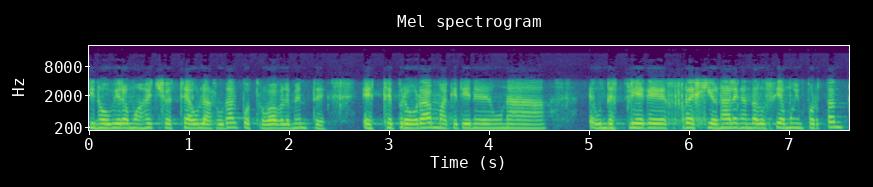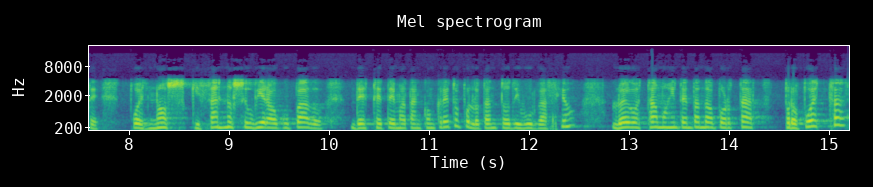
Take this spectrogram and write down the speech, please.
si no hubiéramos hecho este aula rural, pues probablemente este programa que tiene una un despliegue regional en Andalucía muy importante, pues no, quizás no se hubiera ocupado de este tema tan concreto, por lo tanto divulgación. Luego estamos intentando aportar propuestas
